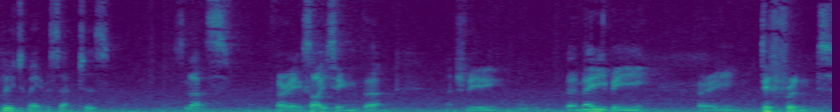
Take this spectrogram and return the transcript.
glutamate receptors. So that's very exciting. That actually there may be very different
